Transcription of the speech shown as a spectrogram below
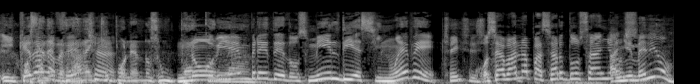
Y O queda sea, de la verdad fecha. hay que ponernos un poco la- Noviembre de 2019. Sí, sí, sí. O sea, van a pasar dos años. Año y medio,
